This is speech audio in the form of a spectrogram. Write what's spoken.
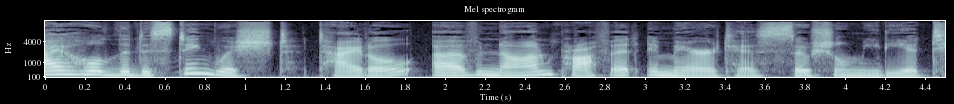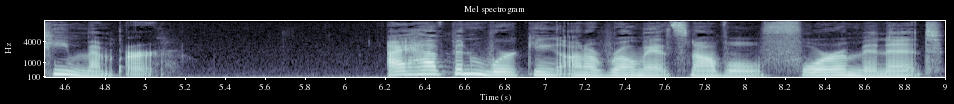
I hold the distinguished title of Nonprofit Emeritus Social Media Team Member. I have been working on a romance novel for a minute,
